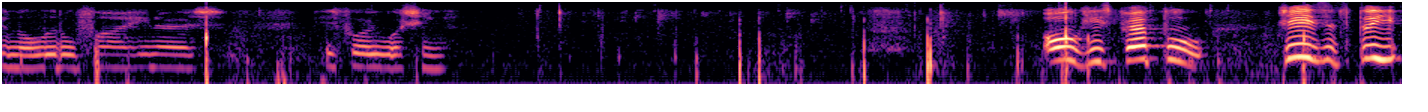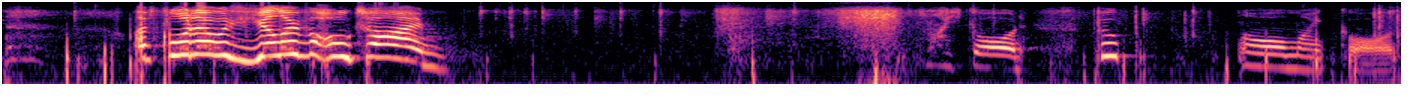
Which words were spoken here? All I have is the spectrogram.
In a little fight. He knows. He's probably watching. Oh, he's purple. Jeez, it's the... I thought I was yellow the whole time. My god. Poop. Oh my god.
